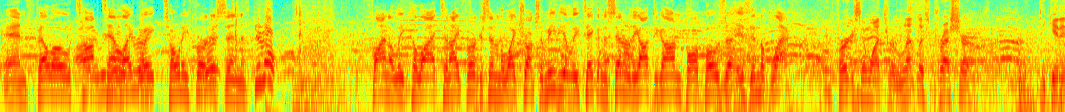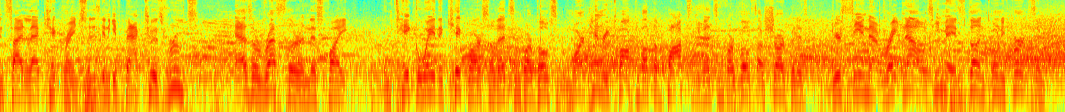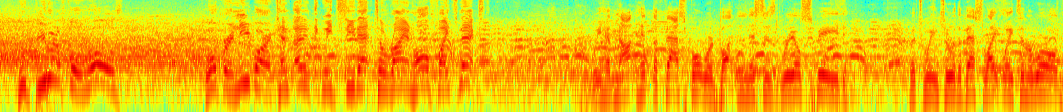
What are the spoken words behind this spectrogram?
and fellow ah, top 10 go. lightweight Tony Ferguson Get up. finally collide tonight. Ferguson in the white trunks immediately taking the center of the octagon. Barboza is in the black. And Ferguson wants relentless pressure to get inside of that kick range. So he's going to get back to his roots as a wrestler in this fight and take away the kick arsenal of Edson Barboza. But Mark Henry talked about the boxing of Edson Barboza, how sharp it is. You're seeing that right now as he may have stunned Tony Ferguson, who beautiful rolls. Going for a knee bar attempt. I didn't think we'd see that until Ryan Hall fights next. We have not hit the fast forward button. This is real speed between two of the best lightweights in the world.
